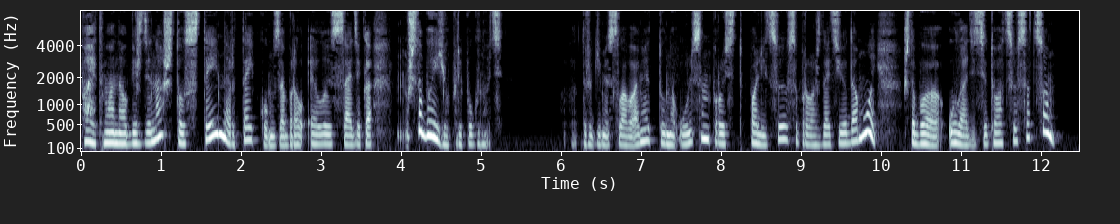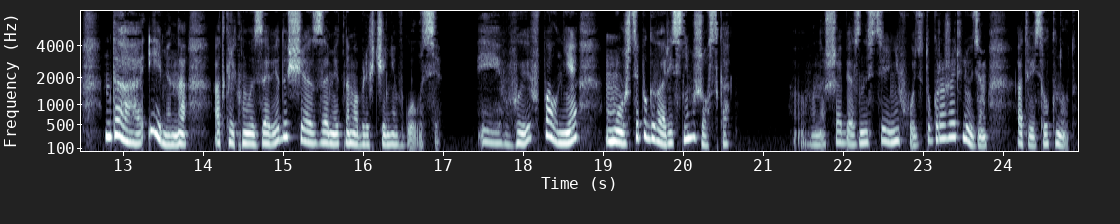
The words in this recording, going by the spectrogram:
Поэтому она убеждена, что Стейнер тайком забрал Эллу из садика, чтобы ее припугнуть. Другими словами, Туна Ульсон просит полицию сопровождать ее домой, чтобы уладить ситуацию с отцом. «Да, именно», — откликнулась заведующая с заметным облегчением в голосе. «И вы вполне можете поговорить с ним жестко». «В наши обязанности не входит угрожать людям», — ответил Кнут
